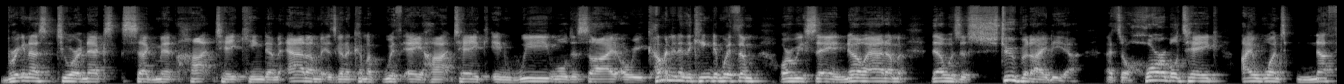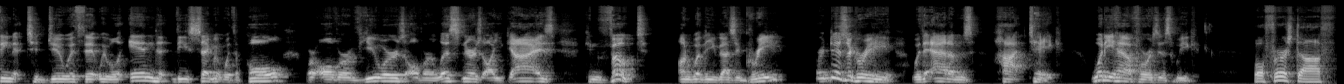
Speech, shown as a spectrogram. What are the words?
Bringing us to our next segment, Hot Take Kingdom. Adam is going to come up with a hot take, and we will decide are we coming into the kingdom with him, or are we saying, no, Adam, that was a stupid idea? That's a horrible take. I want nothing to do with it. We will end the segment with a poll where all of our viewers, all of our listeners, all you guys can vote on whether you guys agree or disagree with Adam's hot take. What do you have for us this week? Well, first off,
